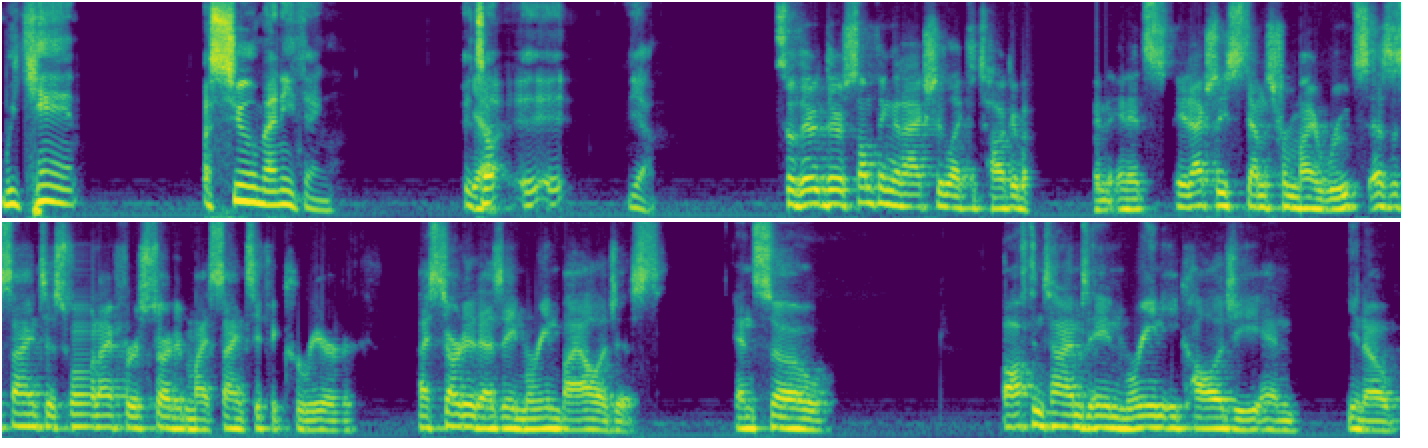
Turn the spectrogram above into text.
we can't assume anything It's Yeah. a, it, it, yeah. So there, there's something that I actually like to talk about, and, and it's it actually stems from my roots as a scientist. When I first started my scientific career, I started as a marine biologist, and so oftentimes in marine ecology and you know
